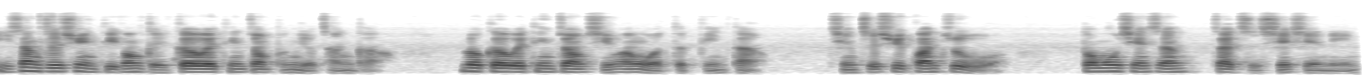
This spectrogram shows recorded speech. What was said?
以上资讯提供给各位听众朋友参考。若各位听众喜欢我的频道，请持续关注我。多木先生在此谢谢您。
